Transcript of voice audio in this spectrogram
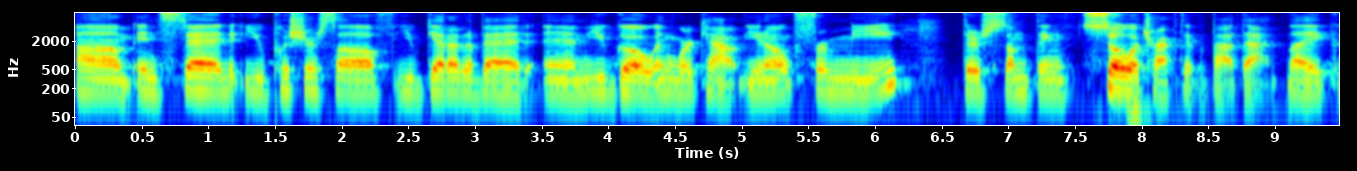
Um, instead you push yourself you get out of bed and you go and work out you know? For me there's something so attractive about that like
